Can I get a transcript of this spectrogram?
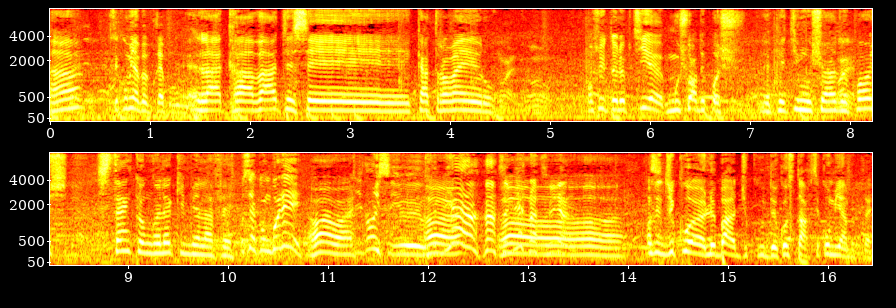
Hein? C'est combien à peu près pour vous? La cravate, c'est 80 euros. Ouais, oh. Ensuite le petit euh, mouchoir de poche. Le petit mouchoir de poche, c'est un Congolais qui me l'a fait. Oh, c'est un congolais Ouais, ouais. Dis donc, c'est euh, c'est Ouais. bien, c'est bien, c'est bien. Ensuite, du coup, euh, le bas du coup de costard, c'est combien à peu près?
